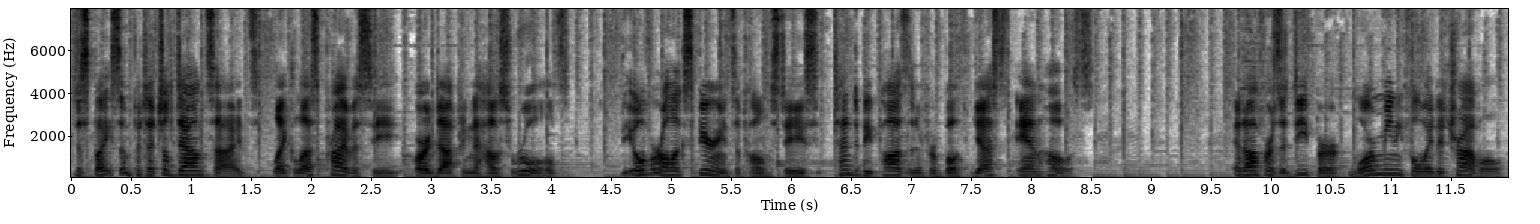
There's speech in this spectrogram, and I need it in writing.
Despite some potential downsides, like less privacy or adapting to house rules, the overall experience of homestays tend to be positive for both guests and hosts. It offers a deeper, more meaningful way to travel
